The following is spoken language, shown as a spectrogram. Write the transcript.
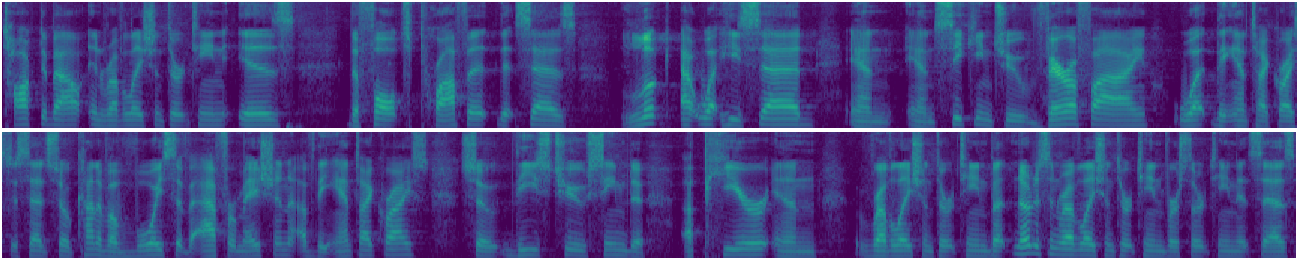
talked about in Revelation 13 is the false prophet that says, Look at what he said, and, and seeking to verify what the Antichrist has said. So, kind of a voice of affirmation of the Antichrist. So, these two seem to appear in Revelation 13. But notice in Revelation 13, verse 13, it says,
